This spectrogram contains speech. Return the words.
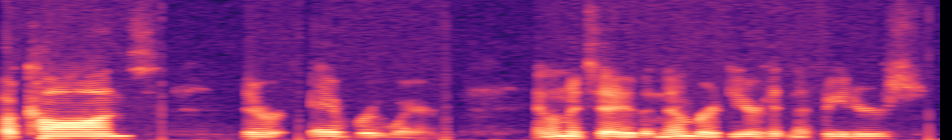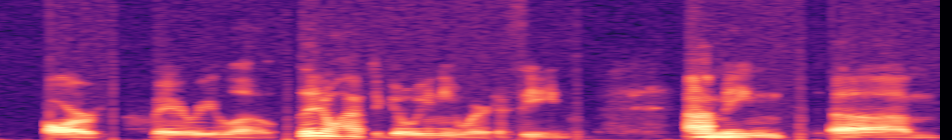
yep. pecans. They're everywhere. And let me tell you, the number of deer hitting the feeders are very low. They don't have to go anywhere to feed. I mean, um,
